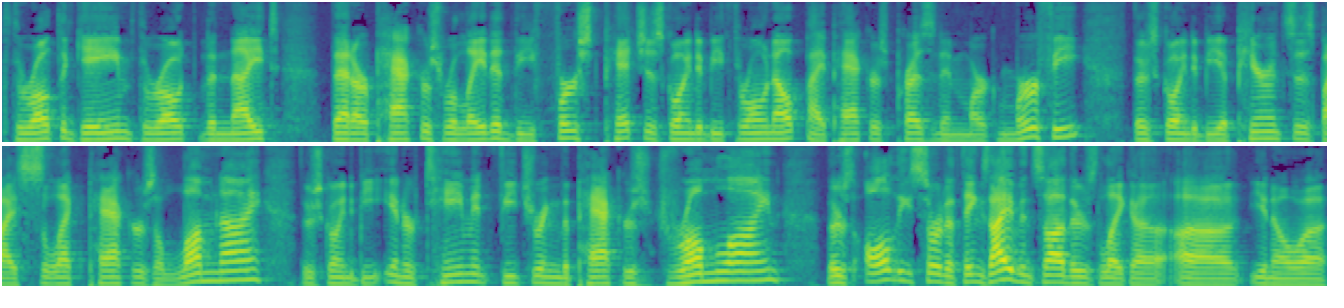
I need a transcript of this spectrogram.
throughout the game, throughout the night that are Packers related. The first pitch is going to be thrown out by Packers president Mark Murphy. There's going to be appearances by select Packers alumni. There's going to be entertainment featuring the Packers drum line. There's all these sort of things. I even saw there's like a, a you know a,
